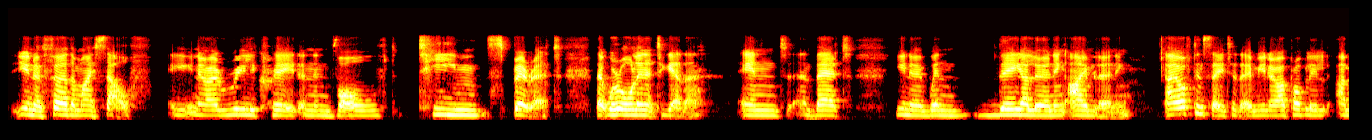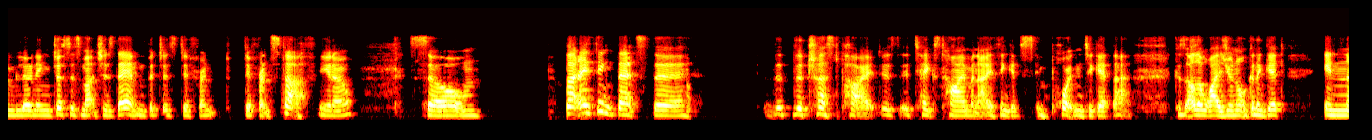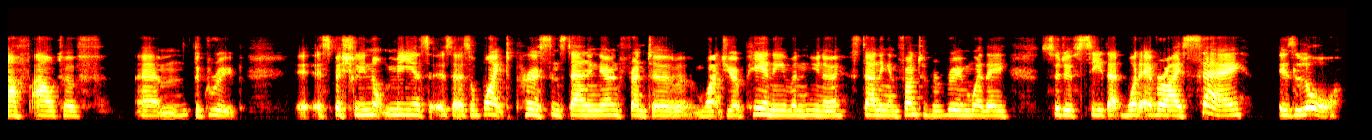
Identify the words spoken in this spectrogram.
you know, further myself. You know, I really create an involved team spirit that we're all in it together and, that, you know, when they are learning, I'm learning. I often say to them, you know, I probably I'm learning just as much as them, but just different different stuff, you know. So but I think that's the the, the trust part is it takes time and I think it's important to get that because otherwise you're not going to get enough out of um, the group. Especially not me as, as, as a white person standing there in front of white European even you know standing in front of a room where they sort of see that whatever I say is law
